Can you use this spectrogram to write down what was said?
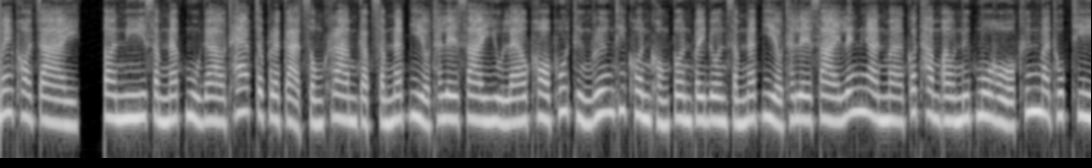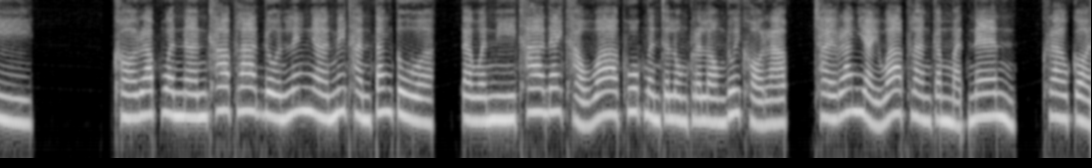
ไม่พอใจ ตอนนี้สำนักหมู่ดาวแทบจะประกาศสงครามกับสำนักเหยี่ยวทะเลทรายอยู่แล้วพอพูดถึงเรื่องที่คนของตนไปโดนสำนักเหยี่ยวทะเลทรายเล่นงานมาก็ทำเอานึกโมโหขึ้นมาทุกที ขอรับวันนั้นข้าพลาดโดนเล่นงานไม่ทันตั้งตัว แต่วันนี้ข้าได้ข่าวว่าพวกมันจะลงประลองด้วยขอรับ ชายร่างใหญ่ว่าพลางกำหมัดแน่น คราวก่อน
